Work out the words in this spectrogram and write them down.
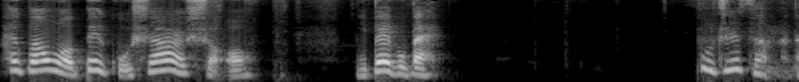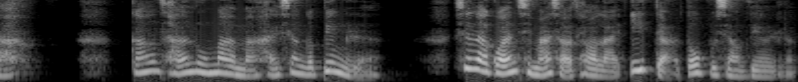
还管我背古诗二首，你背不背？不知怎么的，刚才陆曼曼还像个病人，现在管起马小跳来一点都不像病人。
